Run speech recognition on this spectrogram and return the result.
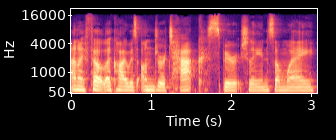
And I felt like I was under attack spiritually in some way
